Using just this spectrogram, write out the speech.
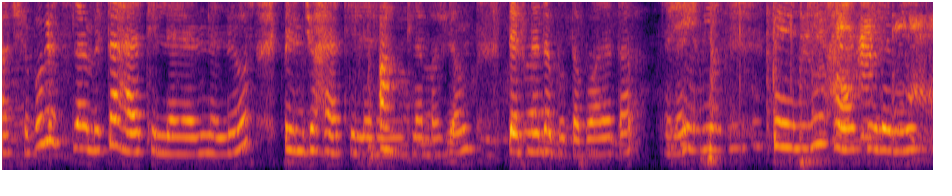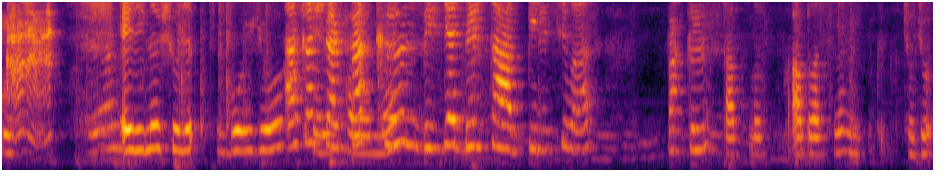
arkadaşlar. Bugün sizlerle birlikte hayat illerini alıyoruz. Birinci hayat illerimizle başlayalım. Defne de burada bu arada. Evet. Birinci hayat illerimiz bu. Eline şöyle boyuyor. Arkadaşlar şöyle kalemle. bakın bizde bir tane birisi var. Bakın Tatlı. Ablasının çocuğu.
